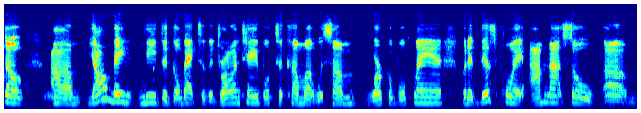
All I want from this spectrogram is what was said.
So um, y'all may need to go back to the drawing table to come up with some workable plan. But at this point, I'm not so um,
